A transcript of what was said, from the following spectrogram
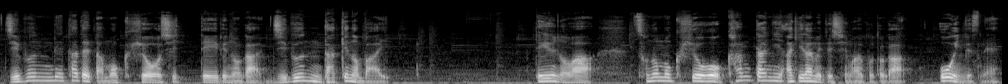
自分で立てた目標を知っているのが自分だけの場合っていうのはその目標を簡単に諦めてしまうことが多いんですね。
